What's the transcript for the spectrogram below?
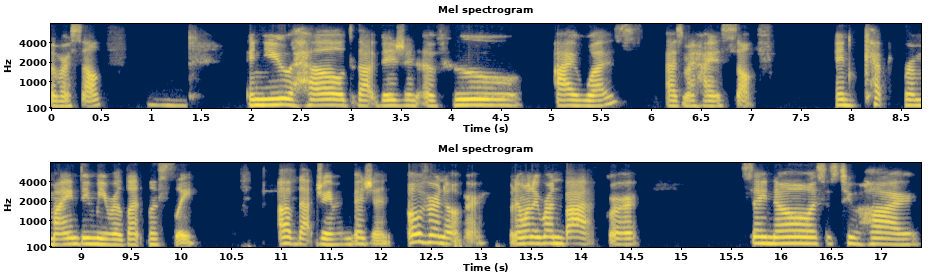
of ourselves. Mm. And you held that vision of who I was as my highest self and kept reminding me relentlessly of that dream and vision over and over when I want to run back or say, no, this is too hard,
